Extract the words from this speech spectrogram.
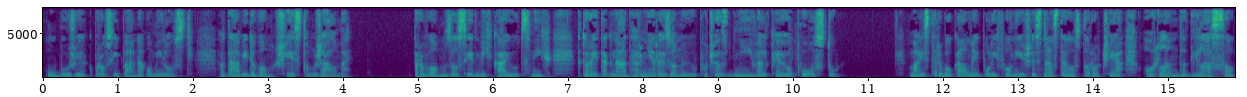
Úbožiak prosí pána o milosť v Dávidovom šiestom žalme. Prvom zo siedmých kajúcných, ktoré tak nádherne rezonujú počas dní Veľkého pôstu. Majster vokálnej polifónie 16. storočia Orlando di Lasso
